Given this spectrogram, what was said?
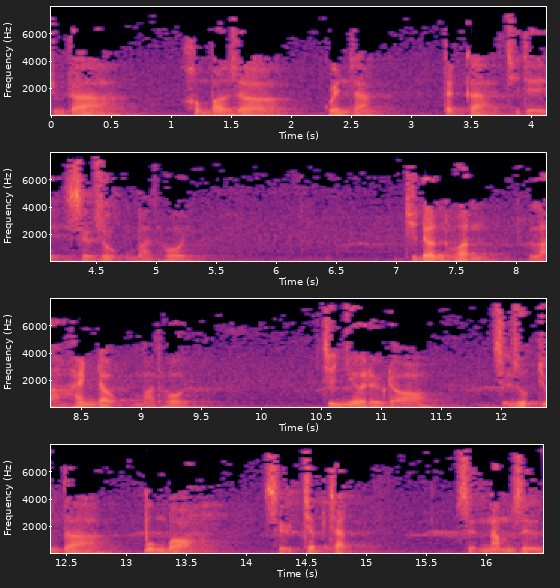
Chúng ta không bao giờ quên rằng tất cả chỉ để sử dụng mà thôi. Chỉ đơn thuần là hành động mà thôi. Chính nhờ điều đó sẽ giúp chúng ta buông bỏ sự chấp chặt, sự nắm giữ.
